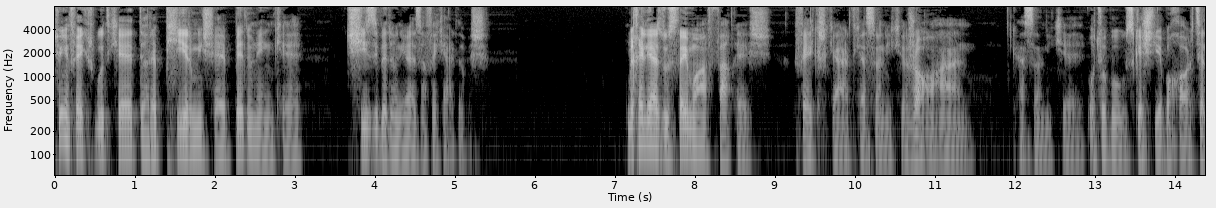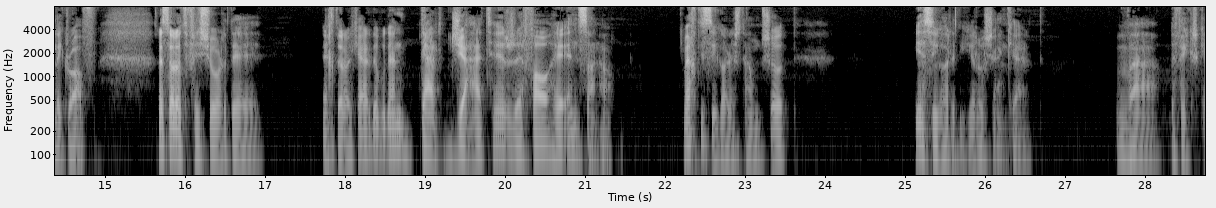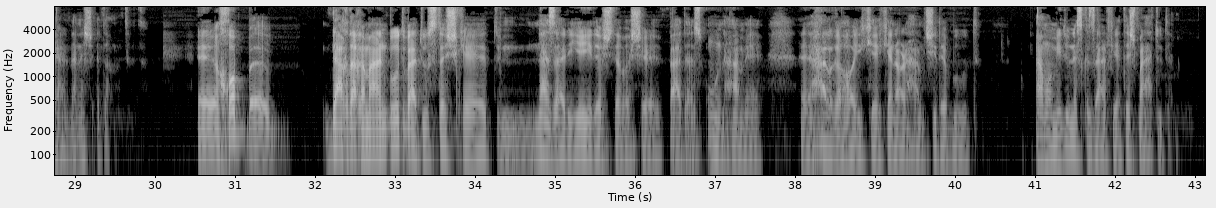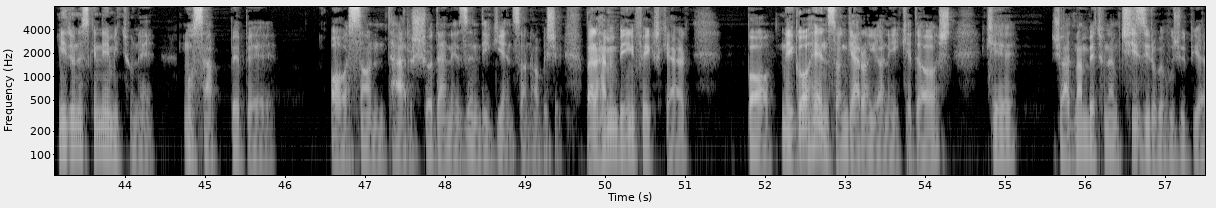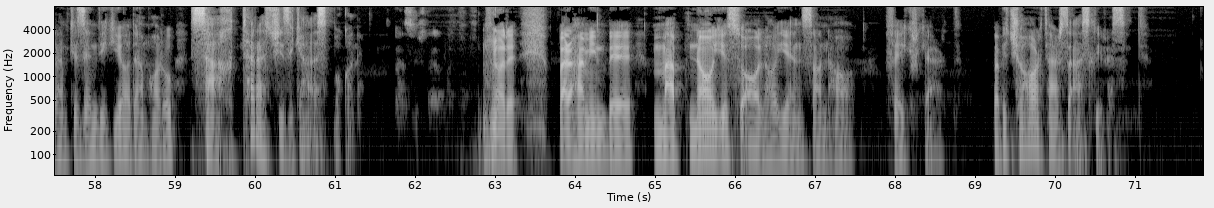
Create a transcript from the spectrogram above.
تو این فکر بود که داره پیر میشه بدون اینکه چیزی به دنیا اضافه کرده باشه. به خیلی از دوستای موفقش فکر کرد کسانی که راهن کسانی که اتوبوس کشتی بخار تلگراف رسالات فشرده اختراع کرده بودن در جهت رفاه انسان ها وقتی سیگارش تموم شد یه سیگار دیگه روشن کرد و به فکر کردنش ادامه داد. خب دغدغه من بود و دوست داشت که نظریه ای داشته باشه بعد از اون همه حلقه هایی که کنار هم چیده بود اما می‌دونست که ظرفیتش محدوده. می‌دونست که نمی‌تونه مسبب آسانتر شدن زندگی انسان ها بشه. برای همین به این فکر کرد با نگاه انسانگرایانه ای که داشت که شاید من بتونم چیزی رو به وجود بیارم که زندگی آدم ها رو سخت تر از چیزی که هست بکنه. آره برای همین به مبنای سوال های انسان ها فکر کرد. و به چهار ترس اصلی رسید.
